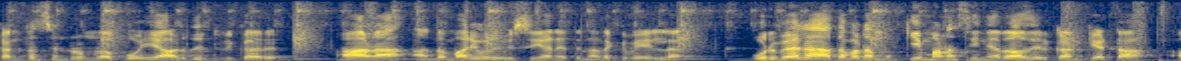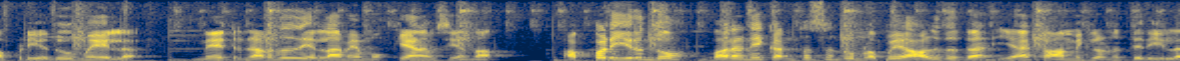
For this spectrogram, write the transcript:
கன்ஃபென்ஷன் ரூமில் போய் அழுதுட்டு இருக்காரு. ஆனால் அந்த மாதிரி ஒரு விஷயம் நேற்று நடக்கவே இல்லை. ஒருவேளை அதை விட முக்கியமான சீன் ஏதாவது இருக்கான்னு கேட்டால் அப்படி எதுவுமே இல்லை. நேற்று நடந்தது எல்லாமே முக்கியமான விஷயம்தான். அப்படி இருந்தும் பரணி கன்ஃபெஷன் ரூமில் போய் அழுததை ஏன் காமிக்கலன்னு தெரியல.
